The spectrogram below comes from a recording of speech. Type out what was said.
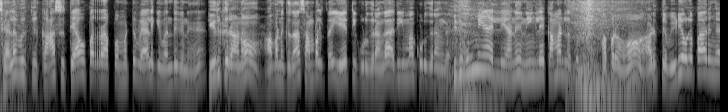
செலவுக்கு காசு தேவைப்படுறப்ப மட்டும் வேலைக்கு வந்துக்கின்னு இருக்கிறானோ அவனுக்கு தான் சம்பளத்தை ஏத்தி கொடுக்குறாங்க அதிகமா கொடுக்குறாங்க. இது உண்மையா இல்லையான்னு நீங்களே கமெண்ட்ல சொல்லுங்க. அப்புறம் அடுத்த வீடியோல பாருங்க.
